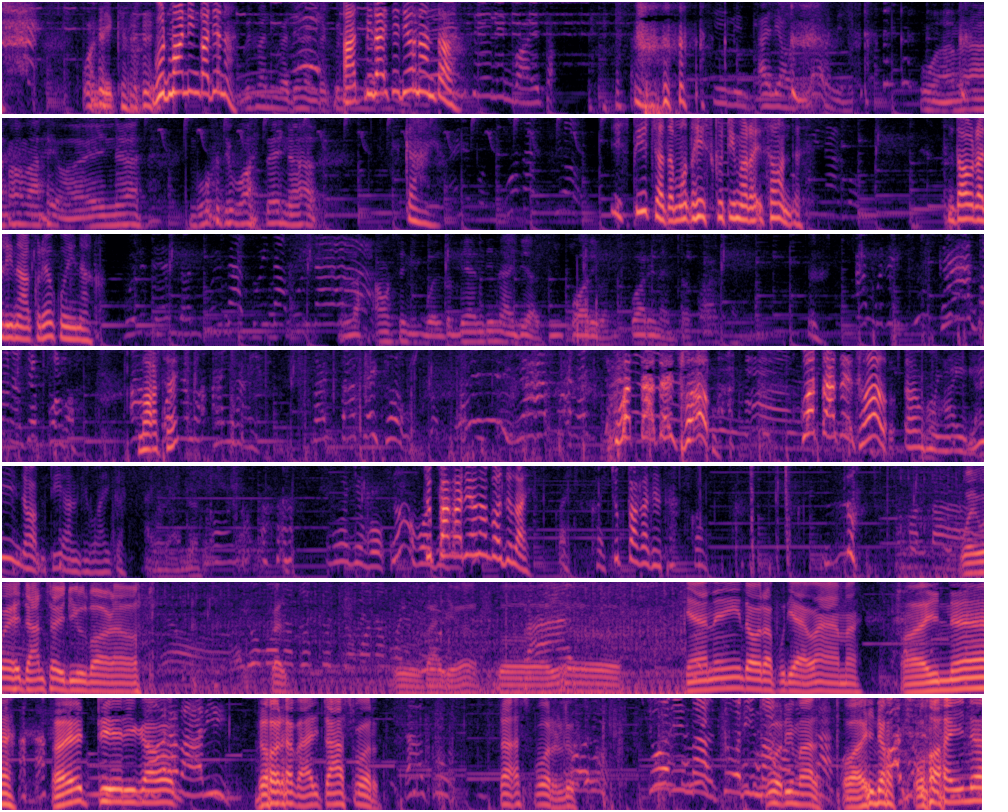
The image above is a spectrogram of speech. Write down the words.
गुड मर्निङ गरिदियो न हात मिलाइ चाहिँ दिउ न अन्त होइन स्पिड छ त म त स्कुटीमा रहेछ अन्त। दाउरा लिन आएको रे हौ ल आउँछु नि भोलि त बिहान दिन आइदिइहाल्छु नि पऱ्यो भने परेन भने त। लड्छ है। कता चाहिँ छौ। कता चाहिँ छौ। झम्टिहाल्ने चुप्पा गरिदियो न बोजूलाई। चुप्पा गरिदियो त। ओइ ओइ जान्छ डिलबाट। ओ बाजे हो गयो। त्यहाँ नै दाउरा पुर्यायो आमा। होइन है टेरिका हो दाउरा भारी ट्रान्सफर। ट्रान्सफर। लु। चोरी माल चोरी चोरी माल। होइन होइन।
